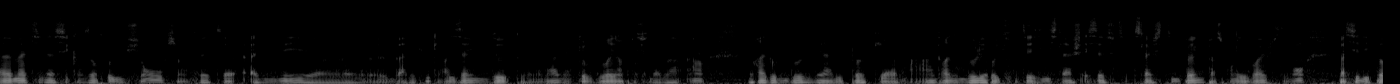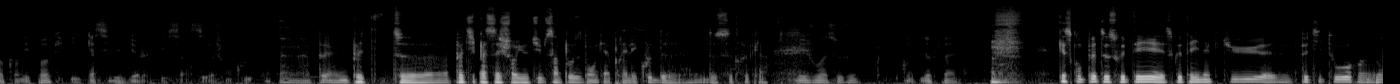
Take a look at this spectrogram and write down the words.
mater la séquence d'introduction qui est en fait animée bah, avec le car design de Toriyama. Donc vous aurez l'impression d'avoir un Dragon Ball, mais à l'époque, euh, enfin un Dragon Ball Heroic Fantasy slash SF slash Steampunk, parce qu'on les voit justement passer d'époque en époque et casser des gueules. Et ça, c'est vachement cool. Un peu- une petite, euh, petit passage sur YouTube s'impose donc après l'écoute de, de ce truc-là. Mais jouer à ce jeu, coûte 9 balles. Qu'est-ce qu'on peut te souhaiter? Est-ce que tu as une actu euh, Petit tour euh, Bah,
